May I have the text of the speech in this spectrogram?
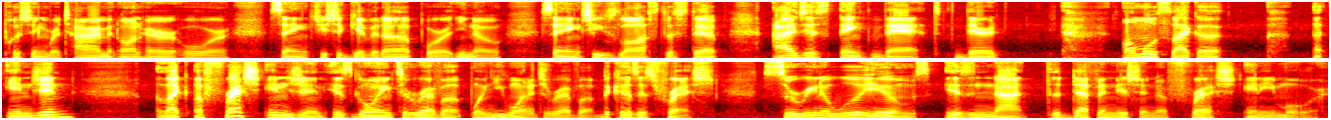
pushing retirement on her or saying she should give it up or you know saying she's lost a step. I just think that they're almost like a, a engine like a fresh engine is going to rev up when you want it to rev up because it's fresh. Serena Williams is not the definition of fresh anymore.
